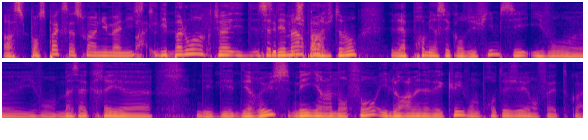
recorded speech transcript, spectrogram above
Alors, je pense pas que ça soit un humaniste. Bah, il est pas loin. Tu vois, ça démarre par justement la première séquence du film, c'est ils vont euh, ils vont massacrer euh, des, des, des Russes, mais il y a un enfant, ils le ramènent avec eux, ils vont le protéger en fait quoi.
